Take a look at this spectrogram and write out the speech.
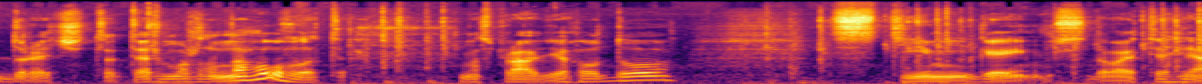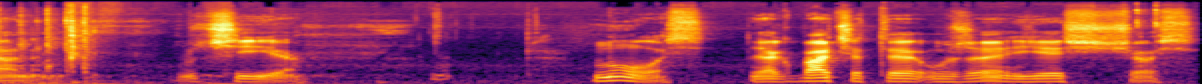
До речі, це теж можна нагуглити. Насправді Godot Steam Games. Давайте глянемо. Чи є. Ну ось, як бачите, вже є щось.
